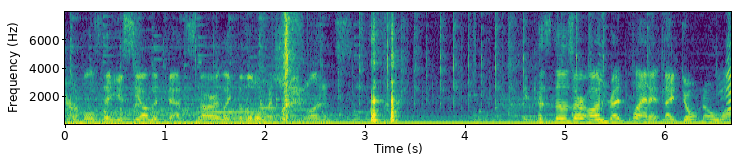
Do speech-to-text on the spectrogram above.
gerbils that you see on the Death Star, like the little machine ones. Because those are on Red Planet, and I don't know why.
